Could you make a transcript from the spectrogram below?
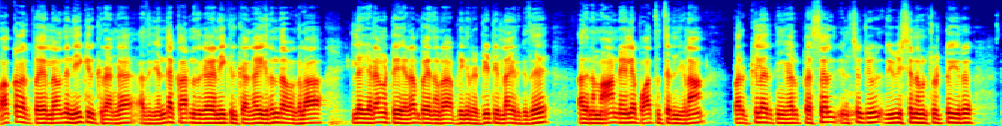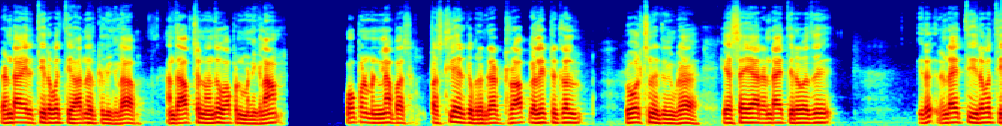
வாக்காளர் பெயரில் வந்து நீக்கியிருக்கிறாங்க. அது எந்த காரணத்துக்காக நீக்கியிருக்காங்க? இறந்தவங்களா? இல்லை இடம் விட்டு இடம் பெயர்ந்தவங்களா? அப்படிங்கிற டீட்டெயிலாம் இருக்குது. அதை நம்ம ஆன்லைன்லேயே பார்த்து தெரிஞ்சுக்கலாம். பர்க்கில் இருக்குங்க. ஸ்பெஷல் இன்ஸ்டிடியூட் ரிவிஷன் அப்படின்னு சொல்லிட்டு இரு ரெண்டாயிரத்தி இருபத்தி ஆறுனு இருக்கு இல்லைங்களா? அந்த ஆப்ஷன் வந்து ஓப்பன் பண்ணிக்கலாம். ஓப்பன் பண்ணிக்கலாம். பஸ் ஃபஸ்ட்லேயே இருக்க பாருங்க. ட்ராப் எலக்ட்ரிக்கல் ரோல்ஸ்னு இருக்குங்களா எஸ்ஐஆர் ரெண்டாயிரத்தி இருபது இரு ரெண்டாயிரத்தி இருபத்தி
